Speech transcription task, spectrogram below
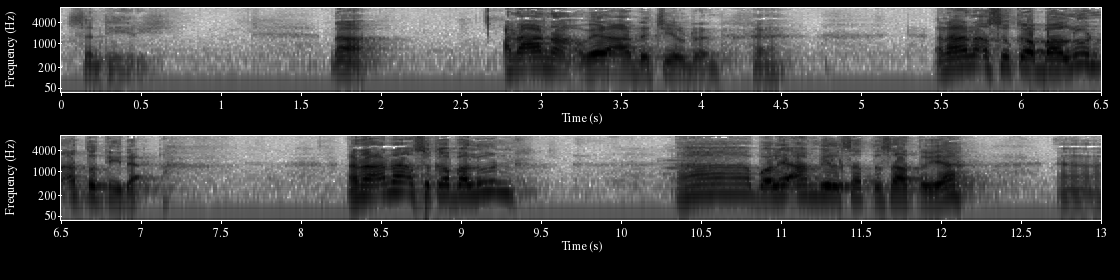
sendiri. Nah, anak-anak, where are the children? Anak-anak suka balun atau tidak? Anak-anak suka balun? Ah, boleh ambil satu-satu ya. Nah,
